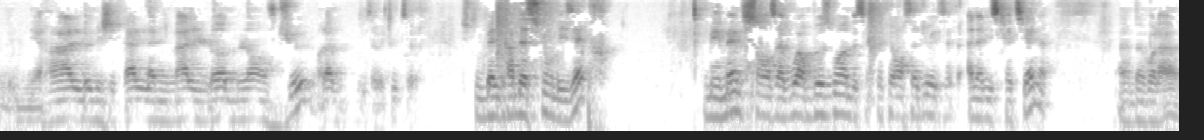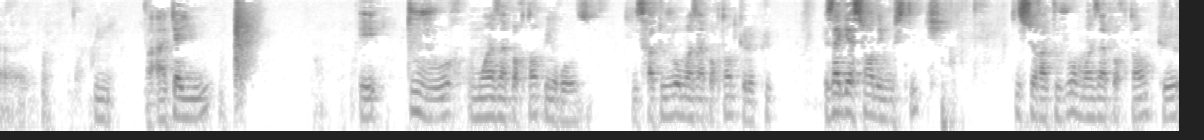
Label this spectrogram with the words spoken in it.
le minéral, le végétal, l'animal, l'homme, l'ange, Dieu. Voilà, vous avez toute, toute, une belle gradation des êtres. Mais même sans avoir besoin de cette référence à Dieu et de cette analyse chrétienne, euh, ben voilà, euh, un caillou est toujours moins important qu'une rose, qui sera toujours moins importante que le plus agaçant des moustiques, qui sera toujours moins important euh,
